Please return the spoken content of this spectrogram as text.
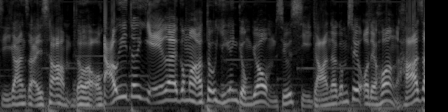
時間就係差唔多啦。我搞呢堆嘢咧，咁啊都已經用咗唔少時間啦。咁所以我哋可能下一集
